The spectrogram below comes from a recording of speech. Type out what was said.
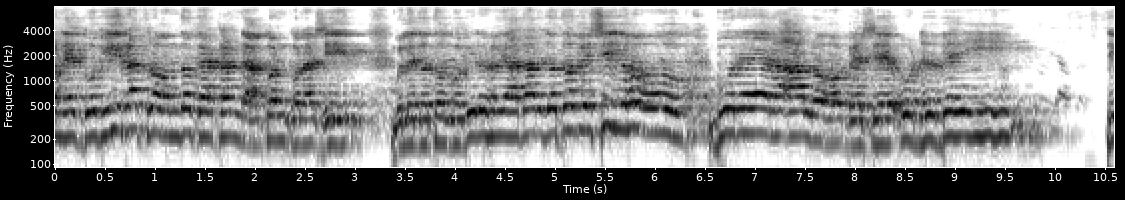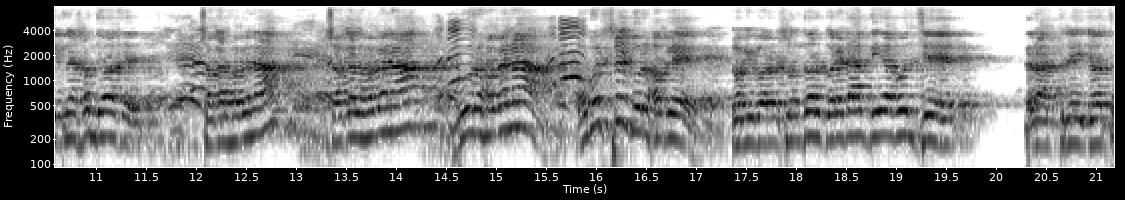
অনেক গভীর রাত্র অন্ধকার, ঠান্ডা, কনকনা শীত বলে যত গভীর হয়ে আধার, যত বেশি হোক, ভোরের আলো বেশে উঠবেই। ঠিক না সন্দেহ আছে? সকাল হবে না? সকাল হবে না? ভোর হবে না? অবশ্যই ভোর হবে। কবি বড় সুন্দর করে ডাক দিয়া বলছে, রাত্রি যত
